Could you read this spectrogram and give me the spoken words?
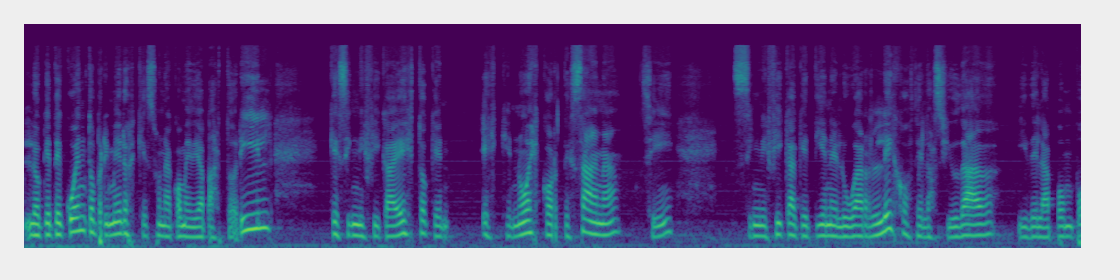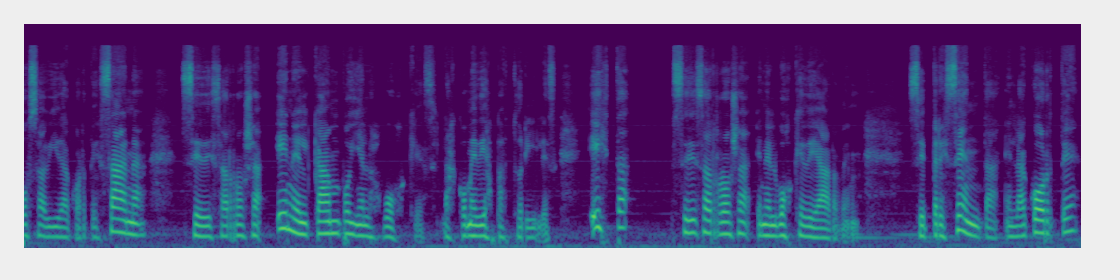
Lo que te cuento primero es que es una comedia pastoril. ¿Qué significa esto? Que es que no es cortesana, ¿sí? Significa que tiene lugar lejos de la ciudad y de la pomposa vida cortesana. Se desarrolla en el campo y en los bosques, las comedias pastoriles. Esta se desarrolla en el bosque de Arden se presenta en la corte,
